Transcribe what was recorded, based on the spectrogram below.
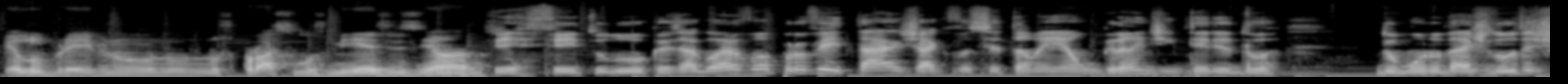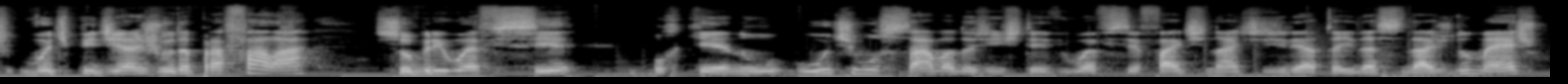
pelo Brave no, no, nos próximos meses e anos. Perfeito, Lucas. Agora eu vou aproveitar, já que você também é um grande entendedor do mundo das lutas, vou te pedir ajuda para falar sobre o UFC porque no último sábado a gente teve o UFC Fight Night direto aí da cidade do México.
